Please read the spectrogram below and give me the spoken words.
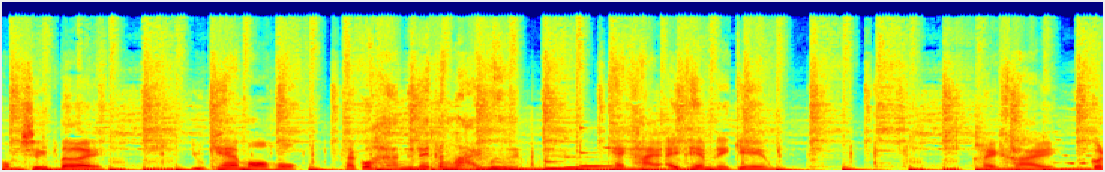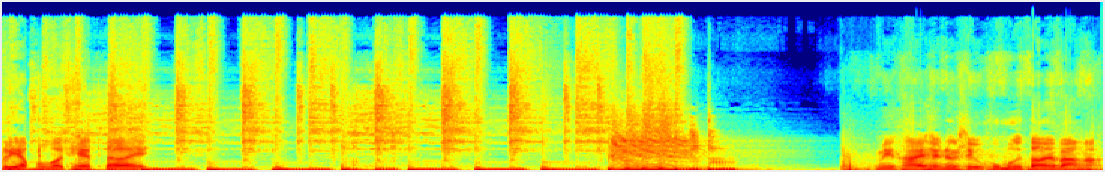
ผมชื่อเต้ย อยู่แค่ม .6 แต่ก็หาเงินได้ตั้งหลายหมื่น แค่ขายไอเทมในเกม ใครๆ ก็เรียกผมว่าเทพเต้ย มีใครเห็นหนังสือคู่มือเต้ยบ้างอะ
